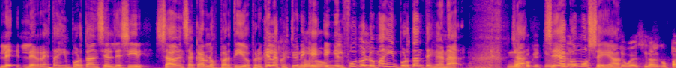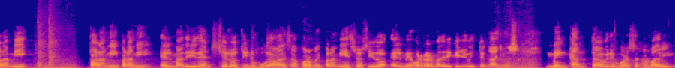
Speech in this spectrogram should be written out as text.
le, restas importancia al decir saben sacar los partidos. Pero es que la cuestión es que en el fútbol lo más importante es ganar. sea como sea. te voy a decir algo. Para mí, para mí, para mí, el Madrid de Ancelotti no jugaba de esa forma. Y para mí eso ha sido el mejor Real Madrid que yo he visto en años. Me encantaba ver jugar ese Real Madrid.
